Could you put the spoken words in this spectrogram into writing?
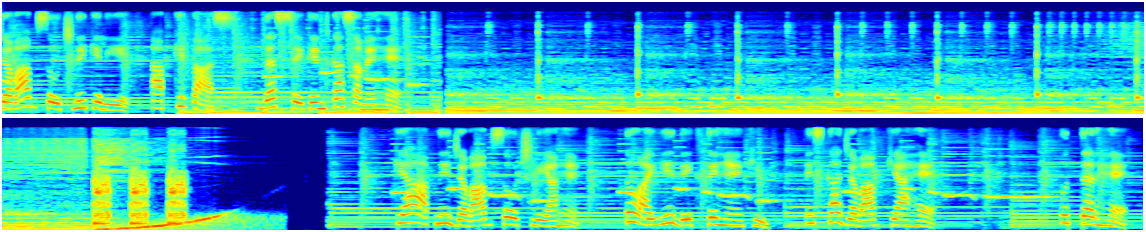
जवाब सोचने के लिए आपके पास 10 सेकंड का समय है। क्या आपने जवाब सोच लिया है? तो आइए देखते हैं कि इसका जवाब क्या है। उत्तर है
